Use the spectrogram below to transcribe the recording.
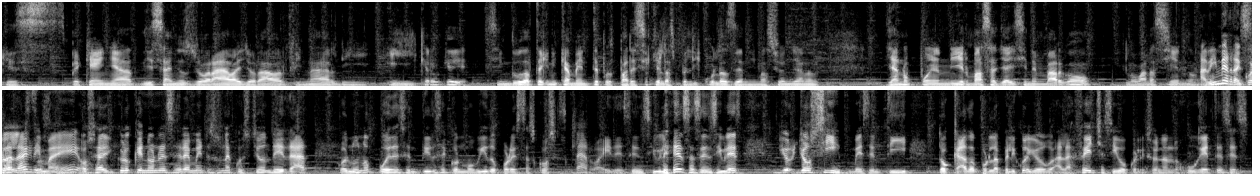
que es pequeña, 10 años, lloraba y lloraba al final. Y, creo que sin duda técnicamente pues parece que las películas de animación ya no, ya no pueden ir más allá y sin embargo lo van haciendo. A mí me arrancó la lágrima, ¿eh? O sea, yo creo que no necesariamente es una cuestión de edad cuando uno puede sentirse conmovido por estas cosas. Claro, hay de sensibilidad a sensibilidad. Yo, yo sí me sentí tocado por la película. Yo a la fecha sigo coleccionando juguetes. Es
